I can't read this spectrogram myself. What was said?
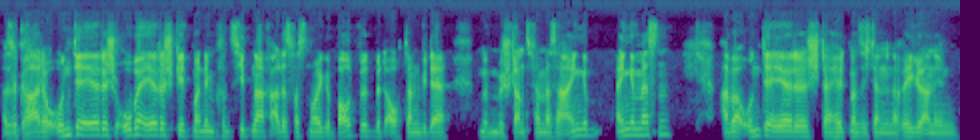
Also gerade unterirdisch, oberirdisch geht man dem Prinzip nach, alles was neu gebaut wird, wird auch dann wieder mit dem Bestandsvermesser einge eingemessen. Aber unterirdisch, da hält man sich dann in der Regel an den,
